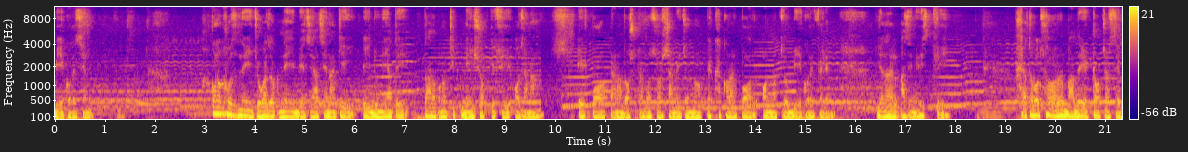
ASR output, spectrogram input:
বিয়ে করেছেন। কোনো খোঁজ নেই, যোগাযোগ নেই, বেঁচে আছে নাকি? এই দুনিয়াতে তারও কোনো ঠিক নেই সব কিছুই অজানা। এরপর টানা দশটা বছর স্বামীর জন্য অপেক্ষা করার পর অন্যত্র বিয়ে করে ফেলেন জেনারেল আজিমের স্ত্রী। এত বছর বাদে টর্চার সেল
